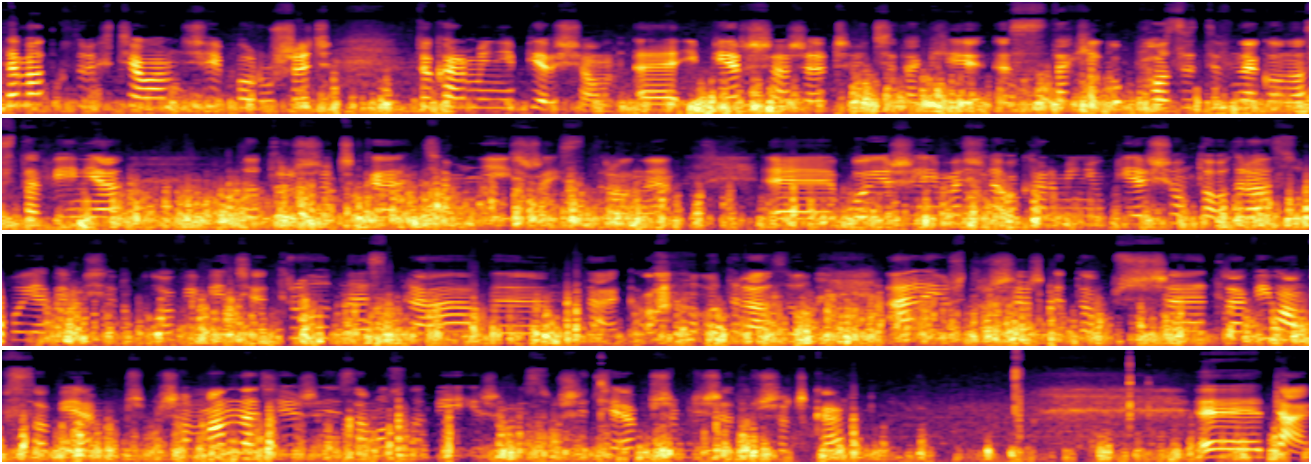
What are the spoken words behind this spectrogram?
temat, który chciałam dzisiaj poruszyć to karmienie piersią. E, I pierwsza rzecz, wiecie, takie, z takiego pozytywnego nastawienia do troszeczkę ciemniejszej strony, e, bo jeżeli myślę o karmieniu piersią, to od razu pojawia mi się w głowie, wiecie, trudne sprawy, tak, od razu, ale już troszeczkę to przetrawiłam w sobie. Przepraszam, mam nadzieję, że nie za mocno wieje i że mnie słyszycie, przybliżę troszeczkę. E, tak,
